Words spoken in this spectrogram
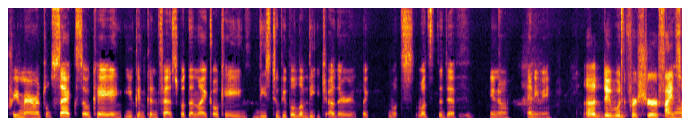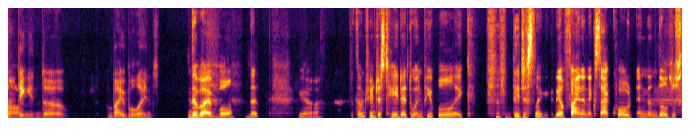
premarital sex okay you can confess but then like okay these two people loved each other like what's what's the diff you know? Anyway. Uh, they would for sure find yeah. something in the Bible and the bible. That yeah. But don't you just hate it when people like they just like they'll find an exact quote and then they'll just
